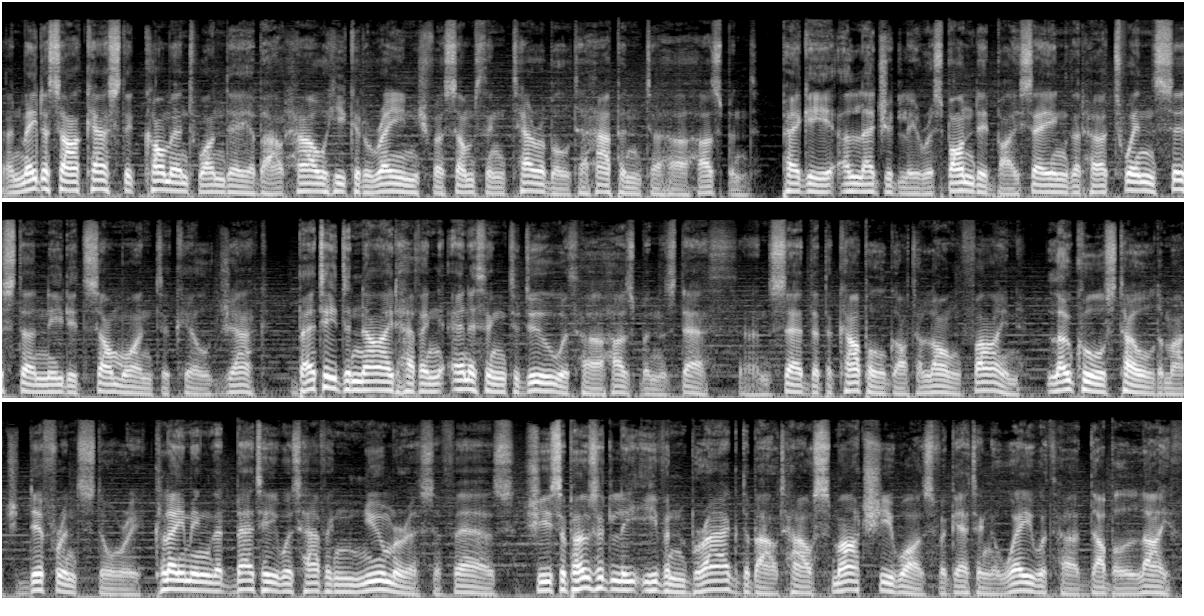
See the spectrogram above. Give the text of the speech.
and made a sarcastic comment one day about how he could arrange for something terrible to happen to her husband. Peggy allegedly responded by saying that her twin sister needed someone to kill Jack. Betty denied having anything to do with her husband's death and said that the couple got along fine. Locals told a much different story, claiming that Betty was having numerous affairs. She supposedly even bragged about how smart she was for getting away with her double life,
